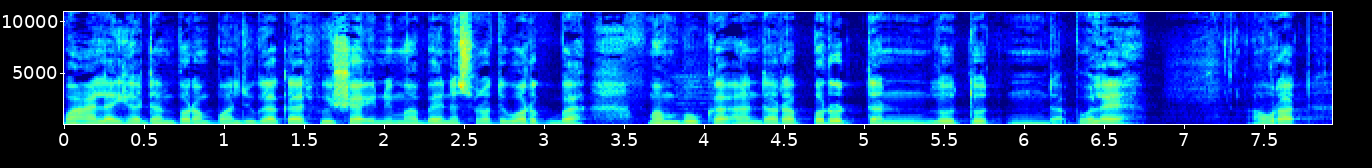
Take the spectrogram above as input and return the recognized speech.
Wa alaiha dan perempuan juga kasfu syai'in ma baina surati wa membuka antara perut dan lutut. Tidak hmm, boleh. Aurat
